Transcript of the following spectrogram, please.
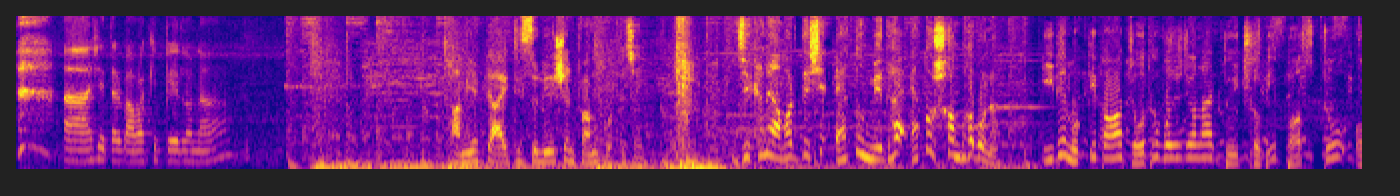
সে তার বাবাকে পেল না। আমি একটা আইটি সলিউশন ফার্ম করতে চাই যেখানে আমার দেশে এত মেধা এত সম্ভাবনা। ঈদে মুক্তি পাওয়া যৌথ প্রযোজনার দুই ছবি বস টু ও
